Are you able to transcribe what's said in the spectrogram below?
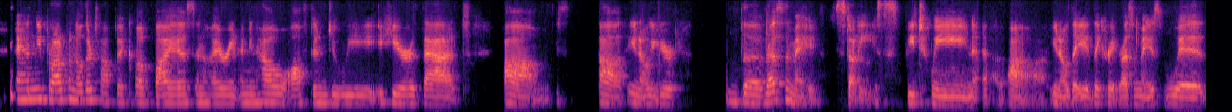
and you brought up another topic of bias in hiring. I mean, how often do we hear that um, uh, you know, your the resume studies between uh, you know they they create resumes with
